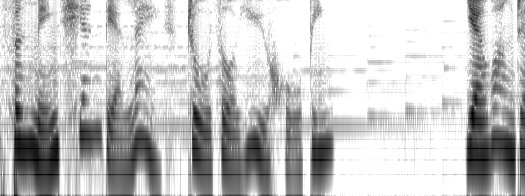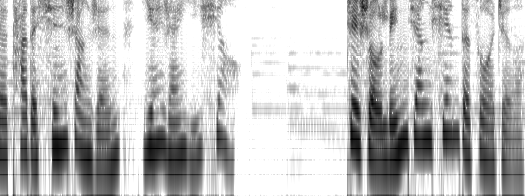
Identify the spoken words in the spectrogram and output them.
分明千点泪，铸作玉壶冰。”眼望着他的心上人，嫣然一笑。这首《临江仙》的作者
